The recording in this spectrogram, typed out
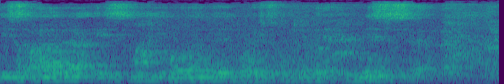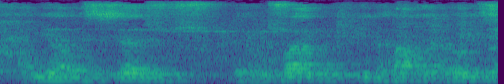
Y esa palabra es más importante por esa cuestión de necesidad. Había necesidad de, sus, de los usuarios de distintas partes de la provincia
